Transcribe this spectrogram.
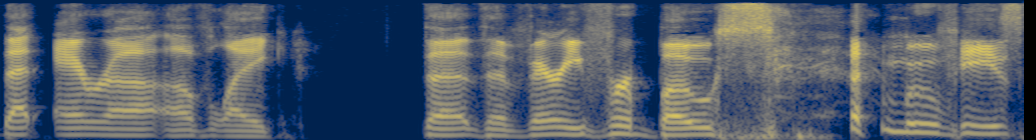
that era of like the the very verbose movies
